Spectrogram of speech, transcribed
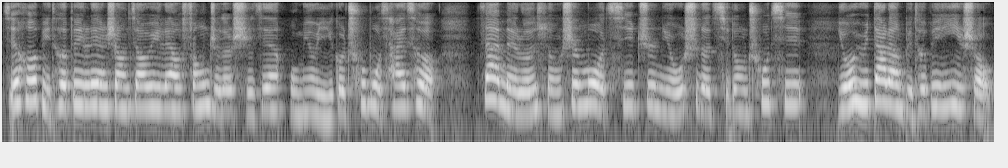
结合比特币链上交易量峰值的时间，我们有一个初步猜测：在每轮熊市末期至牛市的启动初期，由于大量比特币易手，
